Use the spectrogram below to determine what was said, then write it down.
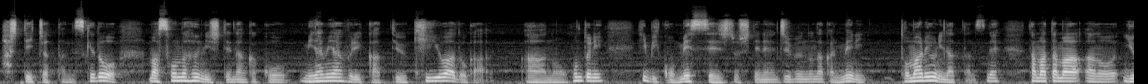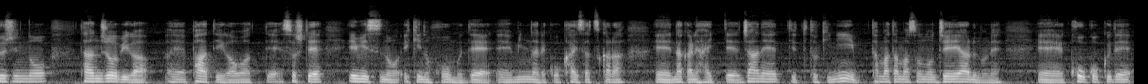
走っていっちゃったんですけど、まあ、そんな風にしてなんかこう南アフリカっていうキーワードがあの本当に日々こうメッセージとしてね自分の中に目に泊まるようになったんですね。たまたまあの友人の誕生日が、えー、パーティーが終わってそして恵比寿の駅のホームで、えー、みんなでこう改札から、えー、中に入って「じゃあね」って言った時にたまたまその JR のね、え広告で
